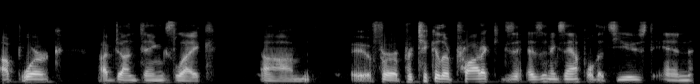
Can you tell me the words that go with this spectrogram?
Upwork. I've done things like um, for a particular product, as an example, that's used in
